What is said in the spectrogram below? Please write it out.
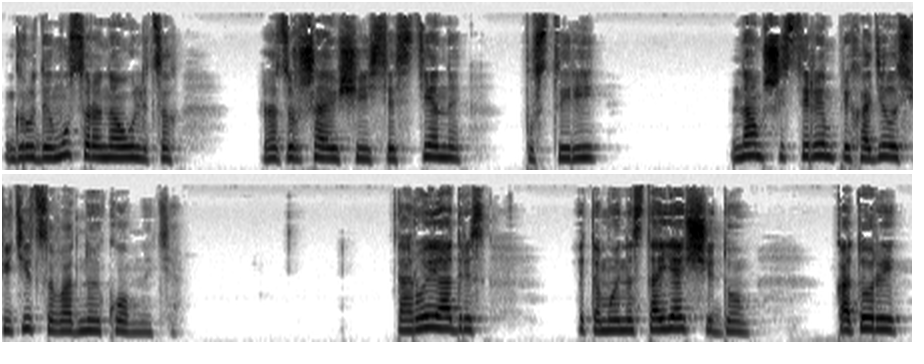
Груды мусора на улицах, разрушающиеся стены, пустыри, нам шестерым приходилось ютиться в одной комнате. Второй адрес — это мой настоящий дом, который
